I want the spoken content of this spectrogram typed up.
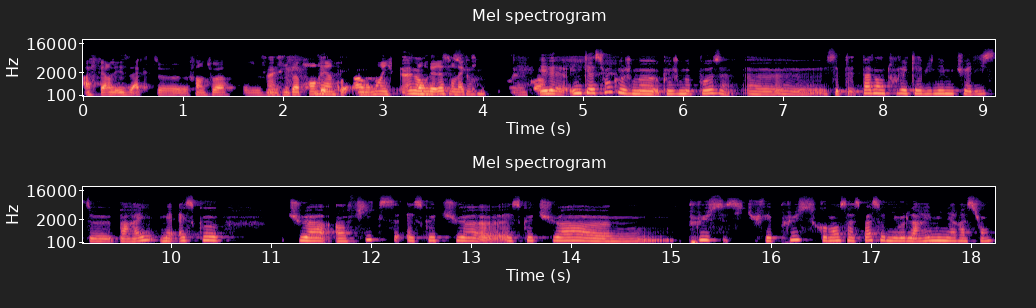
à, faire les actes. Euh, enfin, tu vois, je ne t'apprends rien. Quoi. À un moment, il faut ah son activité. Et une question que je me, que je me pose, euh, c'est peut-être pas dans tous les cabinets mutualistes euh, pareil, mais est-ce que tu as un fixe? Est-ce que tu as, est-ce que tu as plus Si tu fais plus, comment ça se passe au niveau de la rémunération?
